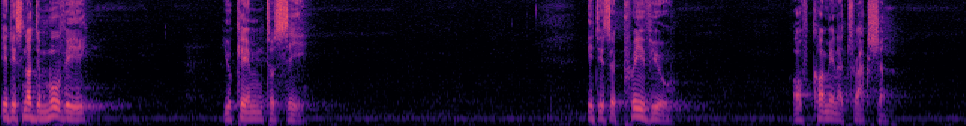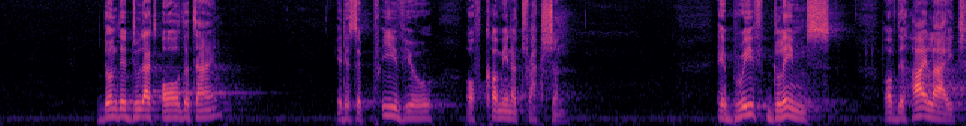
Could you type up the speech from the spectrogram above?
it is not the movie you came to see. It is a preview of coming attraction. Don't they do that all the time? It is a preview of coming attraction. A brief glimpse of the highlight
